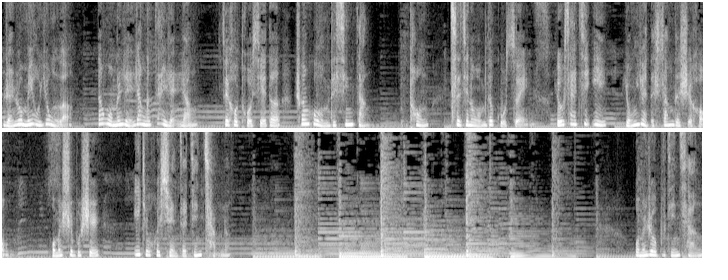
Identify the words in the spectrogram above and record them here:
软弱没有用了，当我们忍让了再忍让。最后妥协的穿过我们的心脏，痛刺进了我们的骨髓，留下记忆永远的伤的时候，我们是不是依旧会选择坚强呢？我们若不坚强，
